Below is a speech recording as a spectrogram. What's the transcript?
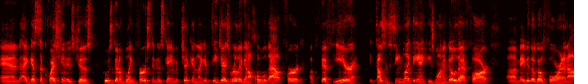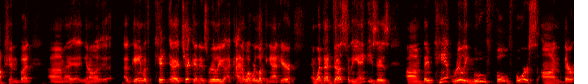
And I guess the question is just who's going to blink first in this game of chicken. Like if DJ is really going to hold out for a fifth year, it doesn't seem like the Yankees want to go that far. Uh, maybe they'll go four in an option, but um, I, you know, a game of kit, uh, chicken is really kind of what we're looking at here. And what that does for the Yankees is um, they can't really move full force on their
